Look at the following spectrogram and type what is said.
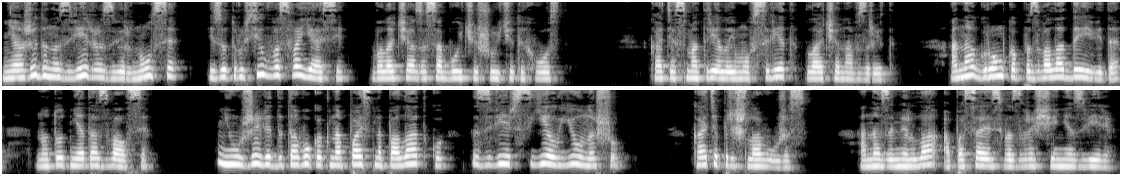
Неожиданно зверь развернулся и затрусил во свояси, волоча за собой чешуйчатый хвост. Катя смотрела ему вслед, плача на взрыд. Она громко позвала Дэвида, но тот не отозвался. Неужели до того, как напасть на палатку, зверь съел юношу? Катя пришла в ужас. Она замерла, опасаясь возвращения зверя.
